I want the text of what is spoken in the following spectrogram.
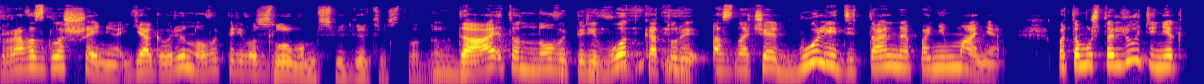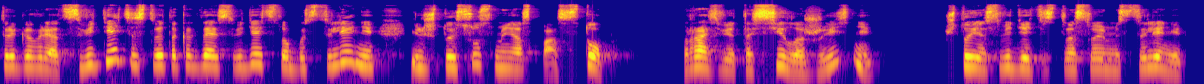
провозглашения. Я говорю новый перевод. Словом свидетельства, да. Да, это новый перевод, который означает более детальное понимание. Потому что люди, некоторые говорят, свидетельство – это когда я свидетельство об исцелении или что Иисус меня спас. Стоп! Разве это сила жизни? Что я свидетельствую о своем исцелении?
